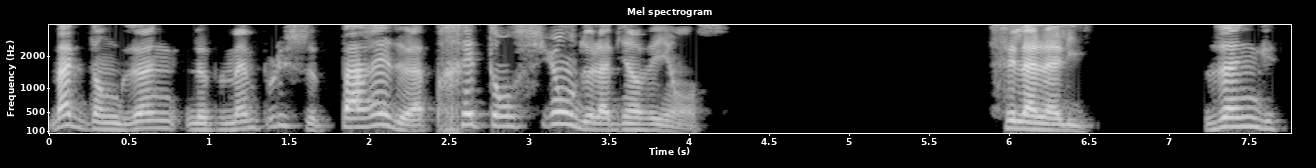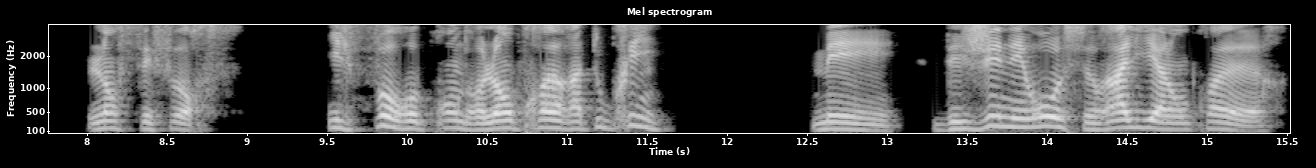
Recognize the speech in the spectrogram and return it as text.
Mac Dongzeng ne peut même plus se parer de la prétention de la bienveillance. C'est la Lali. Zeng lance ses forces, il faut reprendre l'empereur à tout prix. Mais des généraux se rallient à l'empereur.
